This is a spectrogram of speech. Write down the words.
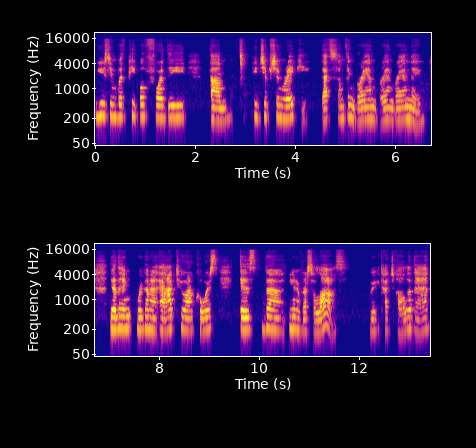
using with people for the um, Egyptian Reiki. That's something brand, brand, brand new. The other thing we're going to add to our course is the universal laws. We touch all of that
